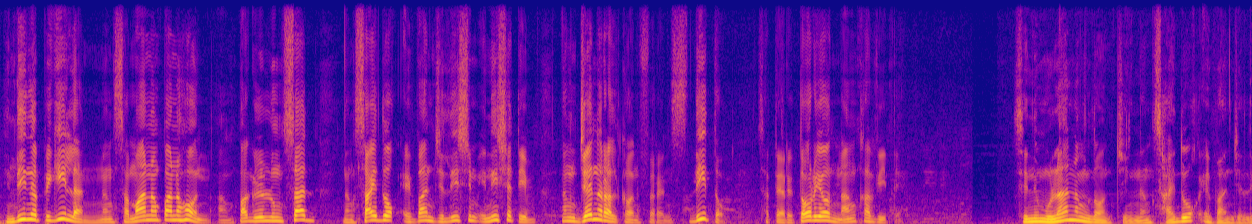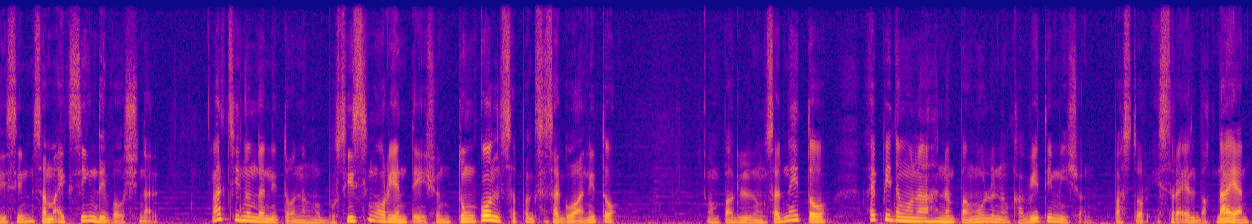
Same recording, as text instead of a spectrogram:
Hindi napigilan ng sama ng panahon ang paglulunsad ng Sidewalk Evangelism Initiative ng General Conference dito sa teritoryo ng Cavite. Sinimula ng launching ng Sidewalk Evangelism sa maiksing devotional at sinundan nito ng mabusising orientation tungkol sa pagsasagawa nito. Ang paglulunsad na ito ay pinangunahan ng Pangulo ng Cavite Mission, Pastor Israel Bakdayan,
